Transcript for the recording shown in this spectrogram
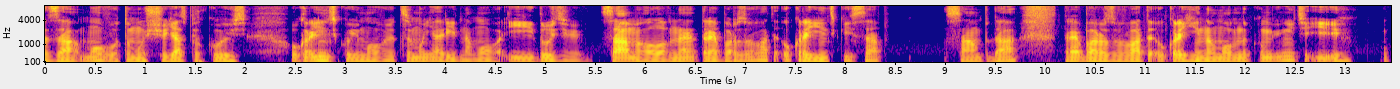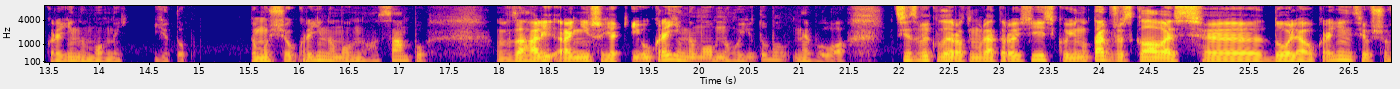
за мову, тому що я спілкуюсь українською мовою. Це моя рідна мова. І, друзі, саме головне, треба розвивати український сап, самп, да? треба розвивати україномовне ком'юніті і україномовний Ютуб. Тому що україномовного сампу взагалі раніше, як і україномовного Ютубу, не було. Всі звикли розмовляти російською. Ну так вже склалась е, доля українців, що,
